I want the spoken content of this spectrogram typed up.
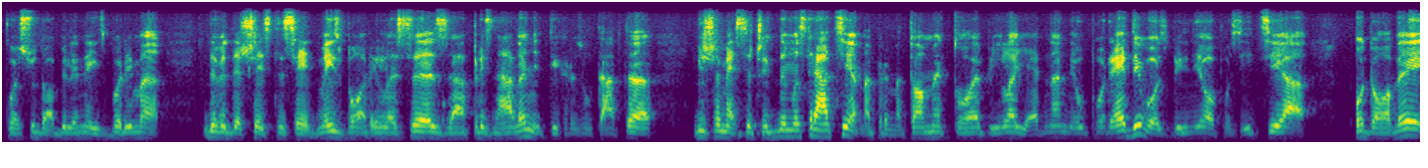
koje su dobili na izborima 96. 7. izborile se za priznavanje tih rezultata višemesečnih demonstracijama. Prema tome, to je bila jedna neuporedivo ozbiljnija opozicija od ove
